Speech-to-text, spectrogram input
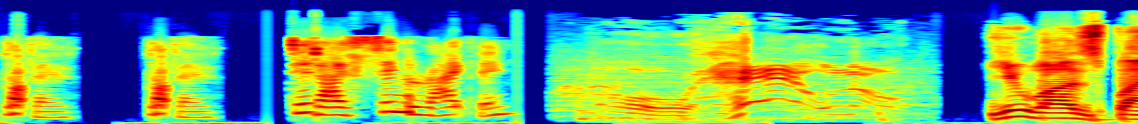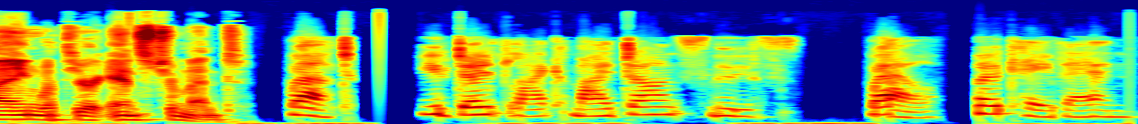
Bravo. Bravo. Did I sing the right thing? Oh, hell no! You was playing with your instrument. What? You don't like my dance moves? Well, okay then.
